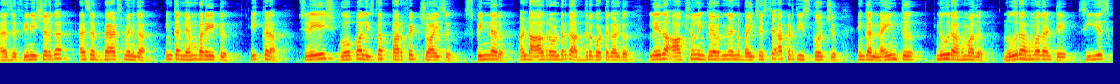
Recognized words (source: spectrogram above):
యాజ్ ఎ ఫినిషర్గా యాజ్ ఎ బ్యాట్స్మెన్గా. ఇంకా నెంబర్ ఎయిట్. ఇక్కడ Shreyas Gopal is the perfect choice spinner and ఆల్రౌండర్గా అద్దరు కొట్టగలడు లేదా ఆప్షన్లో ఇంకో ఎవరినైనా బై చేస్తే అక్కడ తీసుకోవచ్చు. ఇంకా నైన్త్ నూర్ అహ్మద్. నూర్ అహ్మద్ అంటే సిఎస్కే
